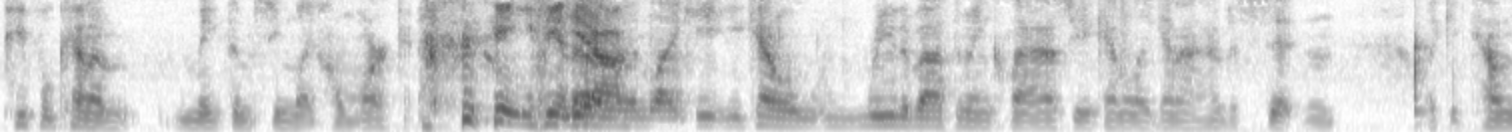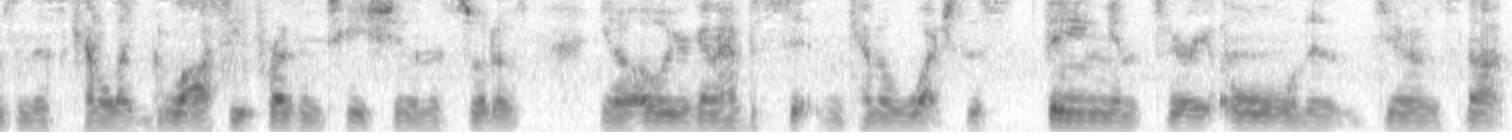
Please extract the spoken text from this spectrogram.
people kind of make them seem like homework, you know, Yeah. and like you, you kind of read about them in class, you kind of like kind of have to sit and like it comes in this kind of like glossy presentation and this sort of you know oh you're gonna have to sit and kind of watch this thing and it's very old and you know it's not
